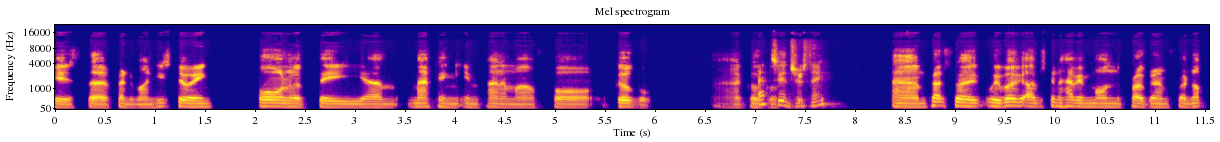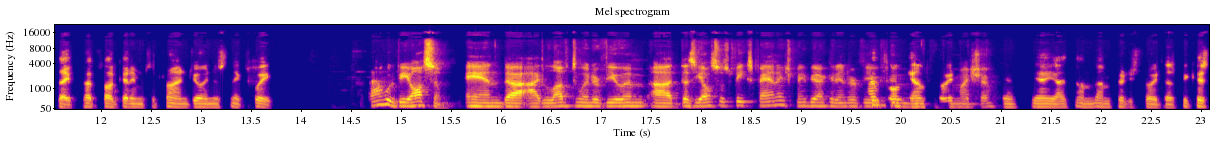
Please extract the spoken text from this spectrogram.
is a friend of mine. He's doing all of the um, mapping in Panama for Google. Uh, Google. That's interesting. Um, perhaps we, we were, I was going to have him on the program for an update. Perhaps I'll get him to try and join us next week. That would be awesome. And uh, I'd love to interview him. Uh, does he also speak Spanish? Maybe I could interview him in my show. Yeah, yeah, yeah I'm, I'm pretty sure he does because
